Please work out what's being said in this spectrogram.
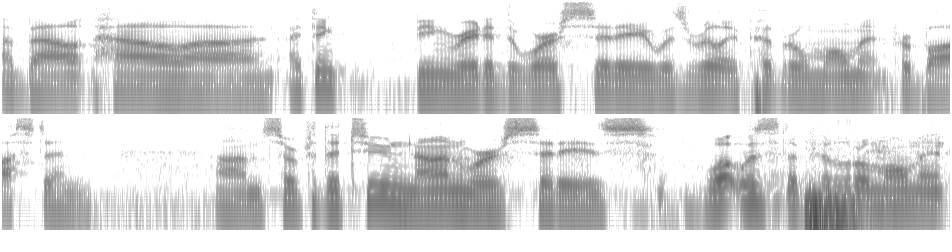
about how uh, I think being rated the worst city was really a pivotal moment for Boston. Um, so, for the two non worst cities, what was the pivotal moment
